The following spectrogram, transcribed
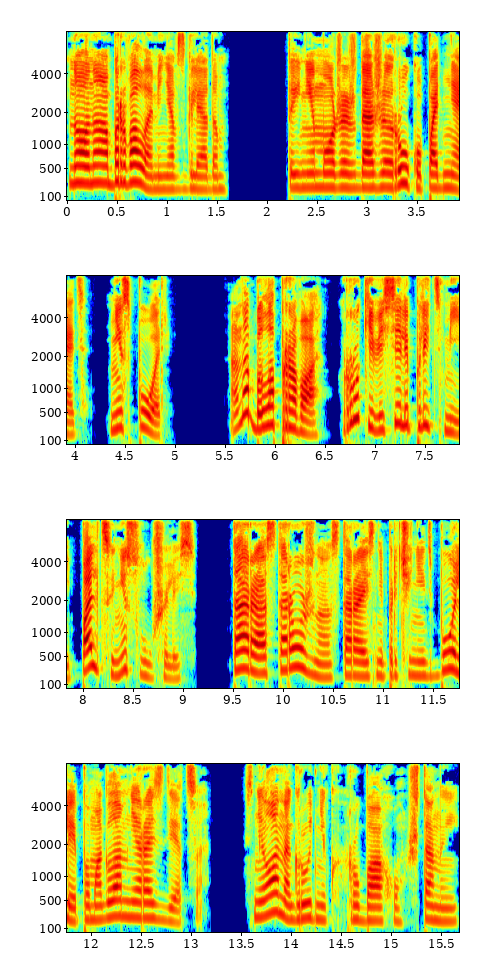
но она оборвала меня взглядом. «Ты не можешь даже руку поднять. Не спорь». Она была права. Руки висели плетьми, пальцы не слушались. Тара осторожно, стараясь не причинить боли, помогла мне раздеться. Сняла нагрудник, рубаху, штаны.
